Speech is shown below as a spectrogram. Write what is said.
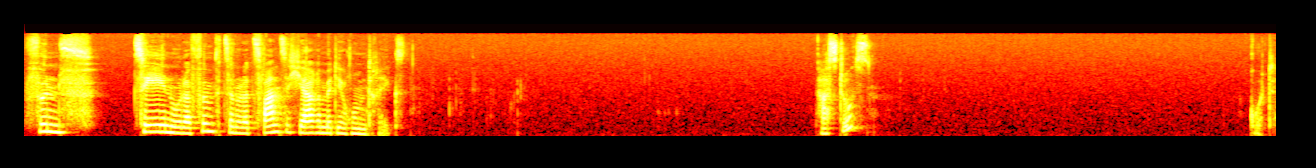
fünf, zehn oder 15 oder 20 Jahre mit dir rumträgst. Hast du es? Gut.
